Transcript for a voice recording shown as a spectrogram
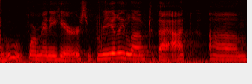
Ooh. for many years, really loved that. Um,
